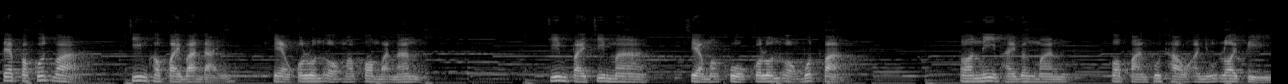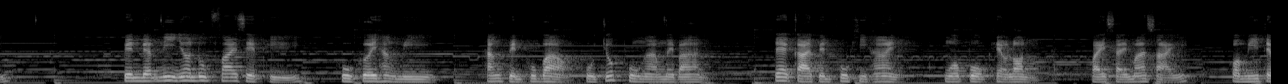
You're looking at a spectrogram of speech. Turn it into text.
แต่ปรากฏว่าจิ้มเข้าไปบ้านใดแขวก็หล่นออกมาพร้อมบ้านนั้น จิ้มไปจิ้มมาแขวมาโปกก็หล่นออกหมดปาก ตอนนี้ไผเบิ่งมัน พ่อปานผู้เฒ่าอายุร้อยปี เป็นแบบนี้ยอดลูกฝ้ายเศรษฐี ผู้เคยหังมี ทั้งเป็นผู้บ่าว ผู้จบผู้งามในบ้าน แต่กลายเป็นผู้ขี้ห้ายหัวโปกแคลอน ไปใสมาใส ก็มีแต่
